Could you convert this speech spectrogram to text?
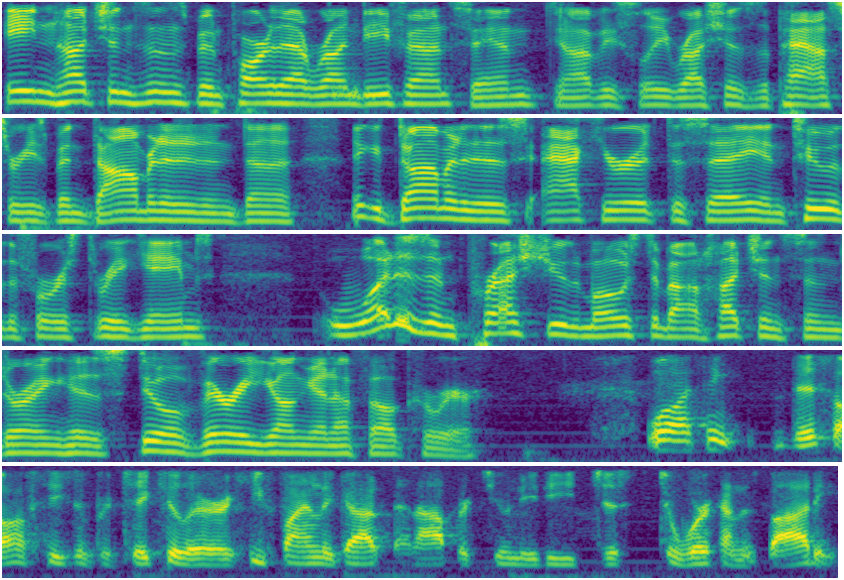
Aidan Hutchinson's been part of that run defense, and obviously rushes the passer. He's been dominant, and uh, I think dominant is accurate to say in two of the first three games. What has impressed you the most about Hutchinson during his still very young NFL career? Well, I think this offseason in particular, he finally got an opportunity just to work on his body.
